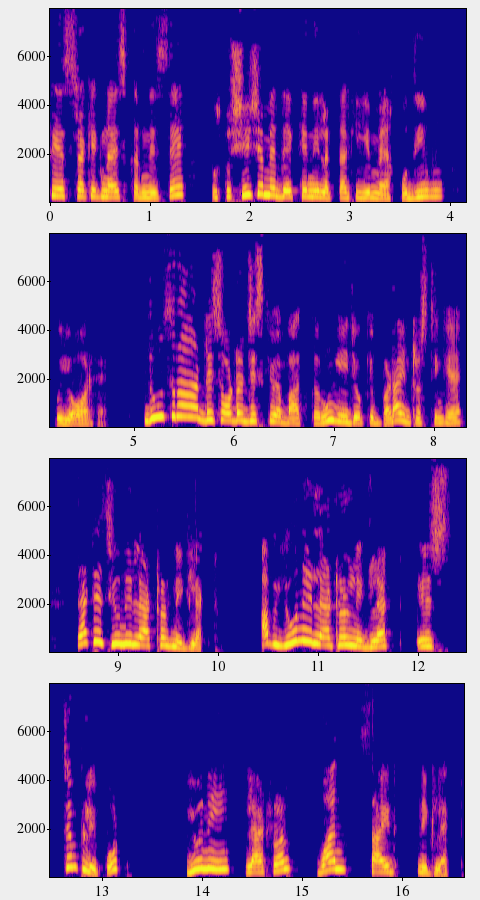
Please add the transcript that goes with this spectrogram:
فیس ریکگناز کرنے سے اس کو شیشے میں دیکھ کے نہیں لگتا کہ یہ میں خود ہی ہوں کوئی اور ہے دوسرا ڈس آرڈر جس کی میں بات کروں گی جو کہ بڑا انٹرسٹنگ ہے دیٹ از یونی لیٹرل نیگلیکٹ اب unilateral neglect is simply put unilateral one side neglect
